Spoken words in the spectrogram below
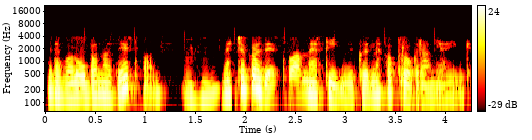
de valóban azért van? Uh-huh. Vagy csak azért van, mert így működnek a programjaink.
